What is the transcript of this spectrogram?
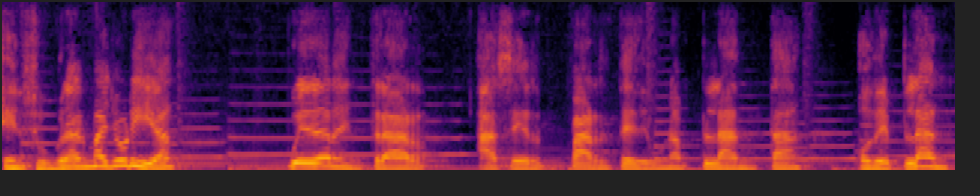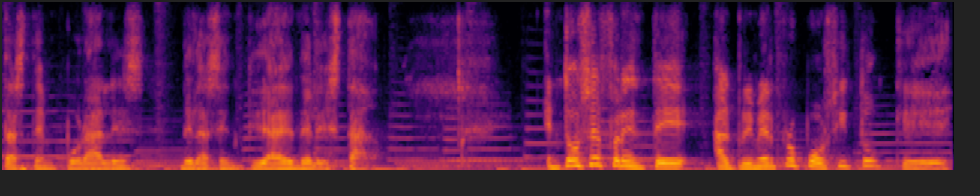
en su gran mayoría puedan entrar a ser parte de una planta o de plantas temporales de las entidades del Estado. Entonces, frente al primer propósito, que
